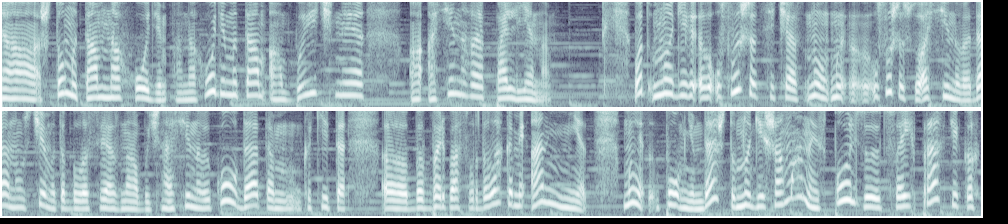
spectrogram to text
а, что мы там находим? А находим мы там обычное а, осиновое полено. Вот многие э, услышат сейчас, ну, мы э, услышат, что осиновое, да, ну, с чем это было связано обычно? Осиновый кол, да, там какие-то э, борьба с вурдалаками, а нет. Мы помним, да, что многие шаманы используют в своих практиках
